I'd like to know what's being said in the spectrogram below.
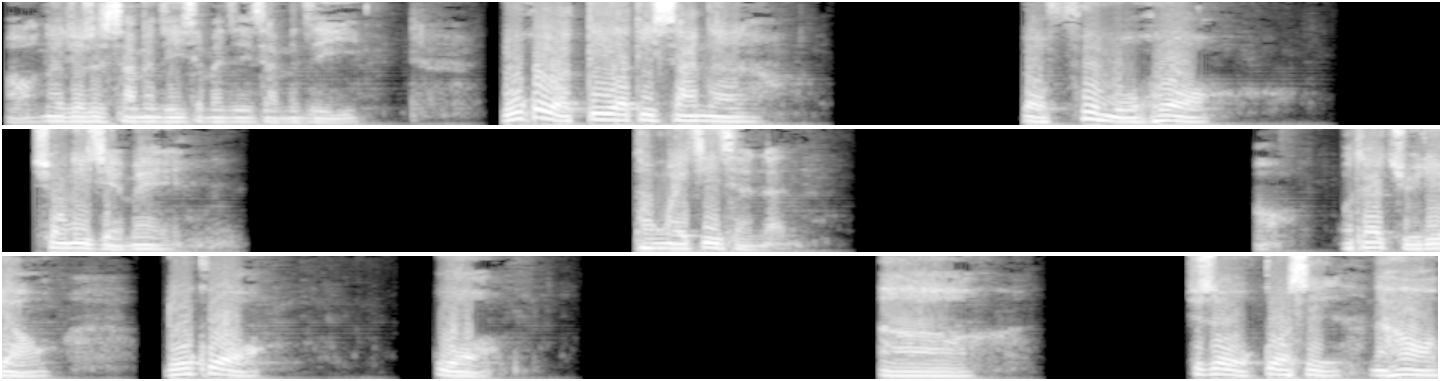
好，那就是三分之一三分之一三分之一。如果有第二第三呢，有父母或兄弟姐妹同为继承人。好，我再举例哦。如果我啊，就是我过世，然后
